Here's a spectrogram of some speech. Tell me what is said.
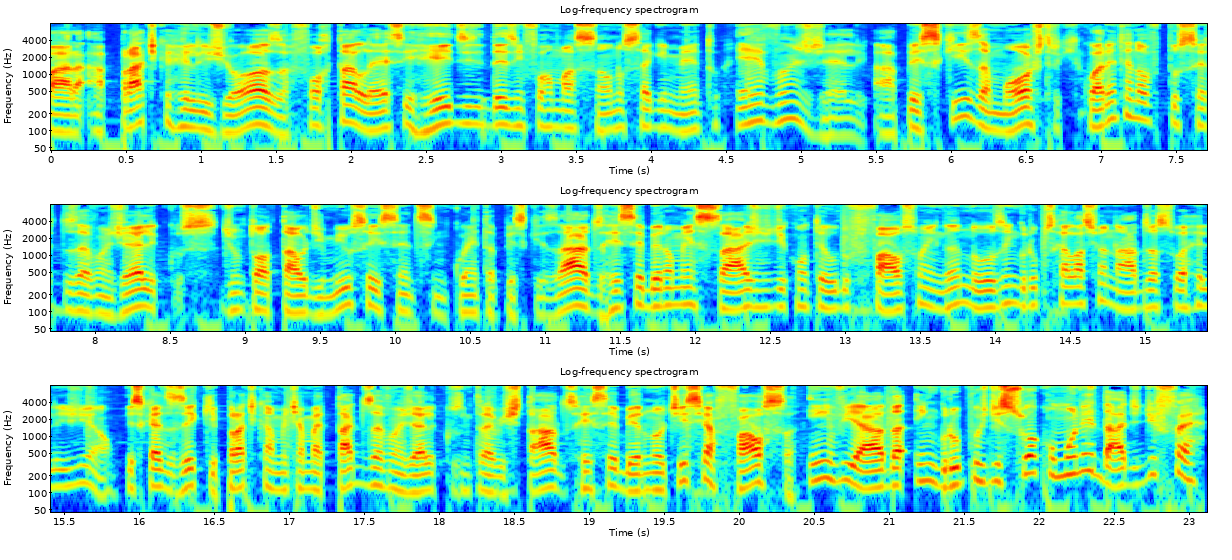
para a prática religiosa fortalece redes de desinformação no segmento evangélico. A pesquisa mostra que 49% dos evangélicos, de um total de 1.650 pesquisados, receberam mensagens de conteúdo falso ou enganoso em grupos relacionados à sua religião. Isso quer dizer que praticamente a metade dos evangélicos entrevistados receberam notícia falsa enviada em grupos de sua comunidade de fé.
